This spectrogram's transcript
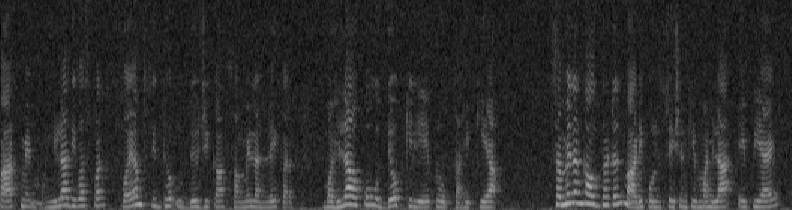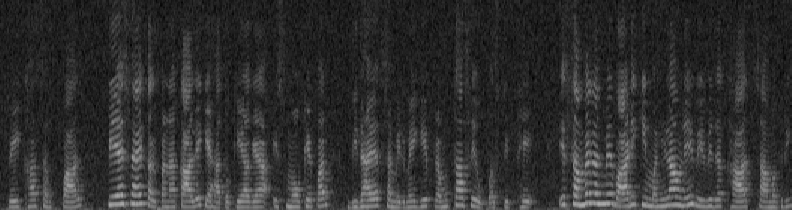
पार्क में महिला दिवस पर स्वयं सिद्ध उद्योजिका सम्मेलन लेकर महिलाओं को उद्योग के लिए प्रोत्साहित किया। सम्मेलन का उद्घाटन वाड़ी पुलिस स्टेशन की महिला एपीआई रेखा संकपाल पीएसआई कल्पना काले के हाथों किया गया। इस मौके पर विधायक समीर मेघे प्रमुखता से उपस्थित थे। इस सम्मेलन में वाड़ी की महिलाओं ने विविध खाद्य सामग्री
